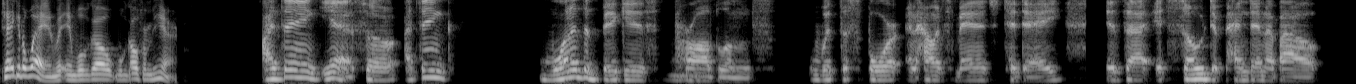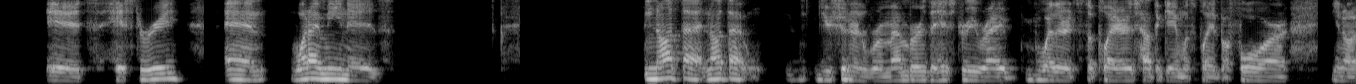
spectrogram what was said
take it away, and, and we'll go. We'll go from here. I think, yeah. So I think one of the biggest problems with the sport and how it's managed today is that it's so dependent about its history. And what I mean is not that not that you shouldn't remember the history, right? Whether it's the players, how the game was played before, you know,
